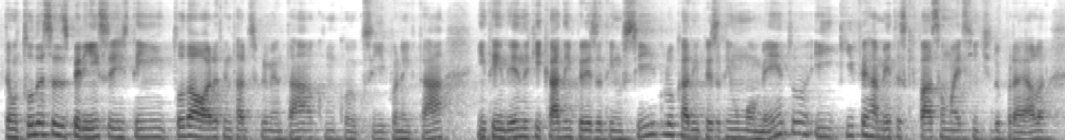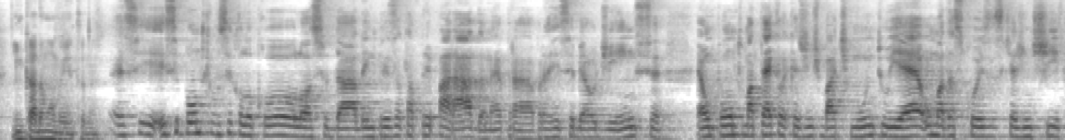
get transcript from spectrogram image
Então, todas essas experiências a gente tem toda hora tentado experimentar, como conseguir conectar, entendendo que cada empresa tem um ciclo, cada empresa tem um momento e que ferramentas que façam mais sentido para ela em cada momento. Né? Esse, esse ponto que você colocou, Lócio, da, da empresa estar tá preparada né, para receber audiência é um ponto, uma tecla que a gente bate muito e é uma das coisas que a gente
